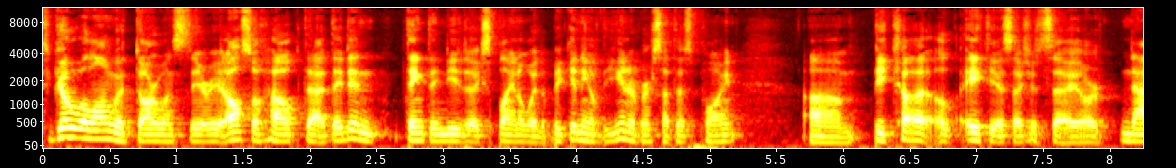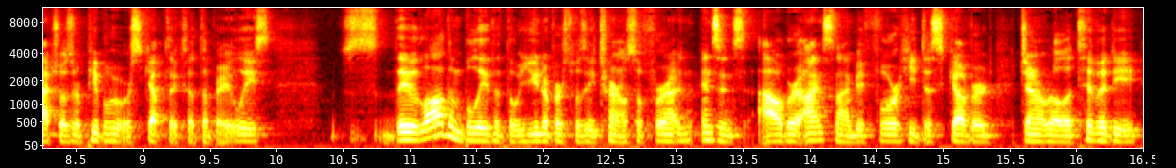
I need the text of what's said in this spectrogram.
to go along with Darwin's theory, it also helped that they didn't think they needed to explain away the beginning of the universe at this point um, because atheists, I should say, or naturalists, or people who were skeptics at the very least, they, a lot of them believe that the universe was eternal. So, for instance, Albert Einstein, before he discovered general relativity,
